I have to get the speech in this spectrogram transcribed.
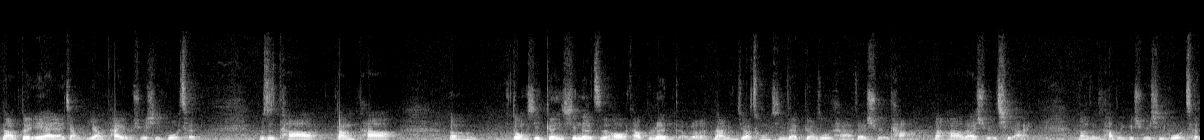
那对 AI 来讲一样，它有学习过程，就是他当他呃东西更新了之后，他不认得了，那你就要重新再标注它，再学它，让他再学起来。那这是他的一个学习过程。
